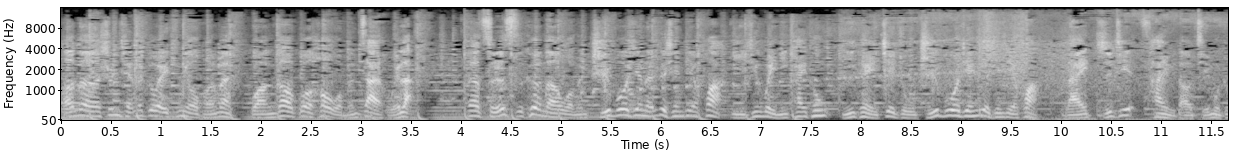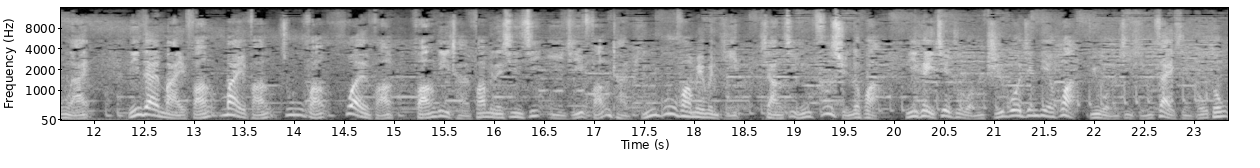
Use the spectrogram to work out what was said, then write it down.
好，的身前的各位听友朋友们，广告过后我们再回来。那此时此刻呢，我们直播间的热线电话已经为您开通，您可以借助直播间热线电话来直接参与到节目中来。您在买房、卖房、租房、换房、房地产方面的信息以及房产评估方面问题，想进行咨询的话，您可以借助我们直播间电话与我们进行在线沟通，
